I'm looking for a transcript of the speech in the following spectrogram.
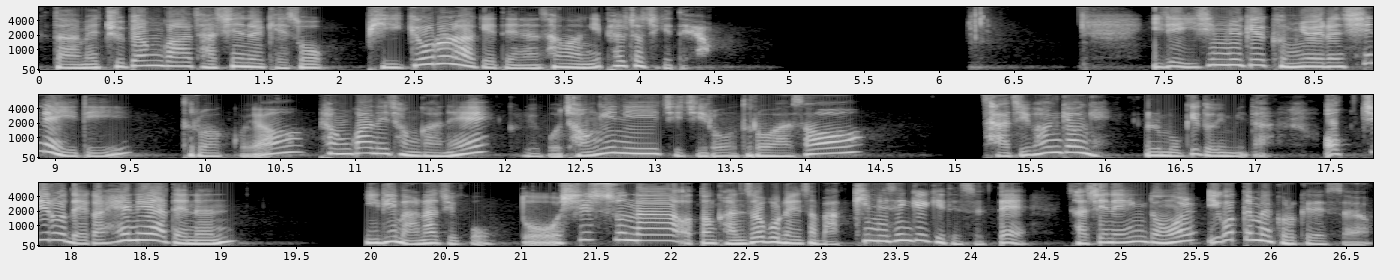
그 다음에 주변과 자신을 계속 비교를 하게 되는 상황이 펼쳐지게 돼요. 이제 26일 금요일은 신의 일이 들어왔고요. 평관이 정관에 그리고 정인이 지지로 들어와서 사지 환경에 을목이 놓입니다. 억지로 내가 해내야 되는 일이 많아지고 또 실수나 어떤 간섭으로 인해서 막힘이 생기게 됐을 때 자신의 행동을 이것 때문에 그렇게 됐어요.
